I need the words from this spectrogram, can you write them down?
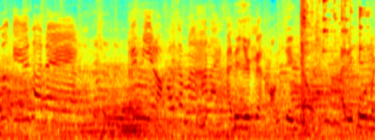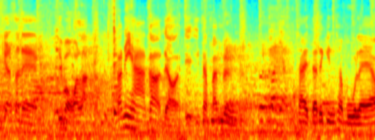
เมื่อกี้แสดง ไม่มีหรอกเขาจะมาอะไรไอ้ที่ยึกเนี่ยของจริงเราไอ้ที่พูดมันแกแสดงที่บอกว่ารักก็นี่ฮะก็เดี๋ยวอีกอีกสักแป๊บหนึ่งใช่จะได้กินชาบูแล้ว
